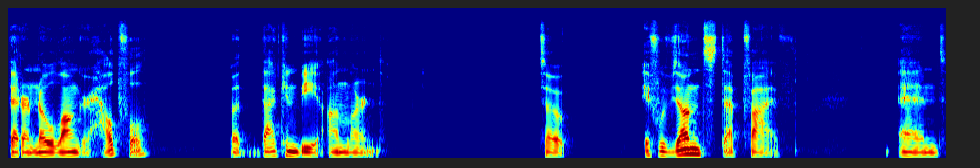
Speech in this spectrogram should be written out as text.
that are no longer helpful, but that can be unlearned. So, if we've done step five and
